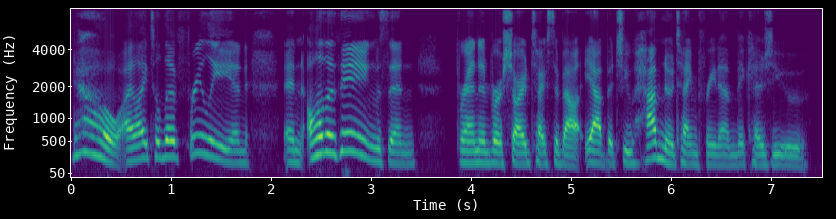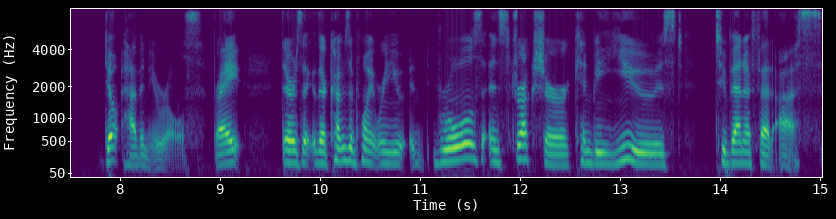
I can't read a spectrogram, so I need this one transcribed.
no, I like to live freely and and all the things. And Brendon Burchard talks about, yeah, but you have no time freedom because you don't have any rules, right? There's a, there comes a point where you rules and structure can be used to benefit us,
